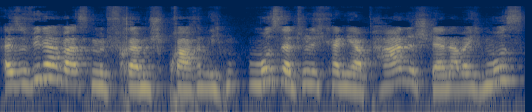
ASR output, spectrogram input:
Also wieder was mit Fremdsprachen. Ich muss natürlich kein Japanisch lernen, aber ich muss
